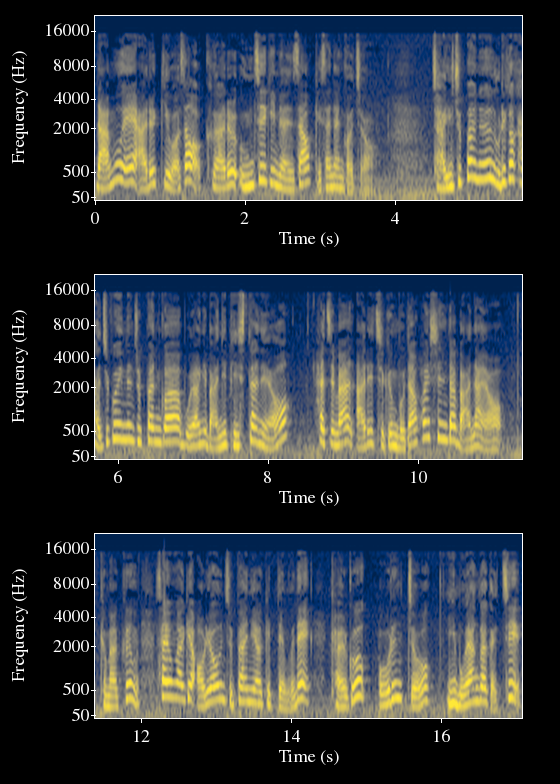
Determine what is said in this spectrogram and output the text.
나무에 알을 끼워서 그 알을 움직이면서 계산한 거죠. 자, 이 주판은 우리가 가지고 있는 주판과 모양이 많이 비슷하네요. 하지만 알이 지금보다 훨씬 더 많아요. 그만큼 사용하기 어려운 주판이었기 때문에 결국 오른쪽 이 모양과 같이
